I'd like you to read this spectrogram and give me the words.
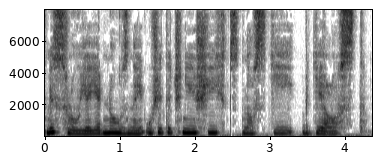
smyslu je jednou z nejužitečnějších ctností bdělost.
